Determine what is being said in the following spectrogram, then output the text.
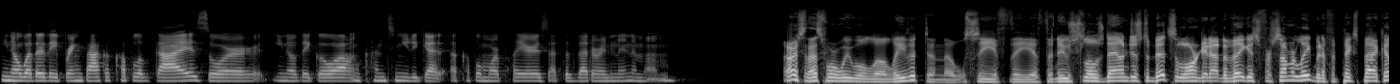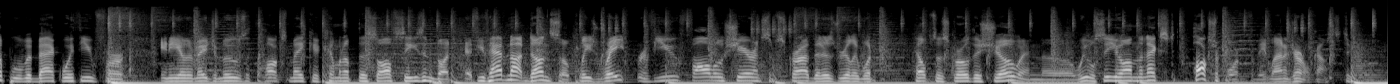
you know whether they bring back a couple of guys or you know they go out and continue to get a couple more players at the veteran minimum. All right, so that's where we will uh, leave it, and uh, we'll see if the if the news slows down just a bit. So Lauren get out to Vegas for summer league, but if it picks back up, we'll be back with you for any other major moves that the Hawks make uh, coming up this off season. But if you have not done so, please rate, review, follow, share, and subscribe. That is really what helps us grow this show, and uh, we will see you on the next Hawks report from the Atlanta Journal Constitution.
